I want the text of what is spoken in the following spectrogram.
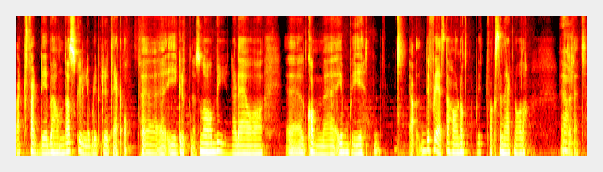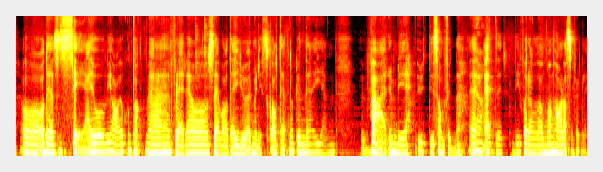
vært ferdig behandla, skulle bli prioritert opp eh, i gruppene. Så nå begynner det å eh, komme i bli ja, De fleste har nok blitt vaksinert nå, da. Rett og slett. Og, og det ser jeg jo Vi har jo kontakt med flere og ser hva det gjør med livskvaliteten å kunne igjen være med ute i samfunnet eh, Ja. etter de forholdene man har, da, selvfølgelig.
